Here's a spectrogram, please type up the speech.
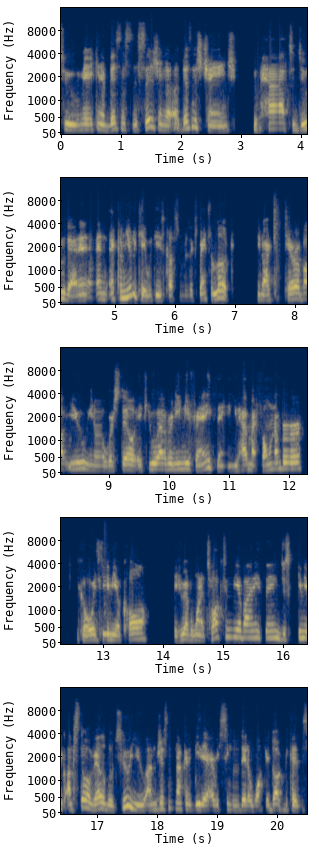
to making a business decision, a business change, you have to do that and, and, and communicate with these customers. Explain to look, you know, I care about you. You know, we're still, if you ever need me for anything, you have my phone number. You can always give me a call. If you ever want to talk to me about anything, just give me, I'm still available to you. I'm just not going to be there every single day to walk your dog because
